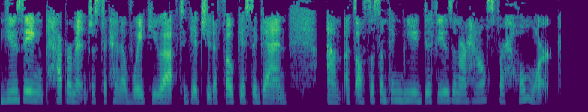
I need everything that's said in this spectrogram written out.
using peppermint just to kind of wake you up to get you to focus again. Um, it's also something we diffuse in our house for homework.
